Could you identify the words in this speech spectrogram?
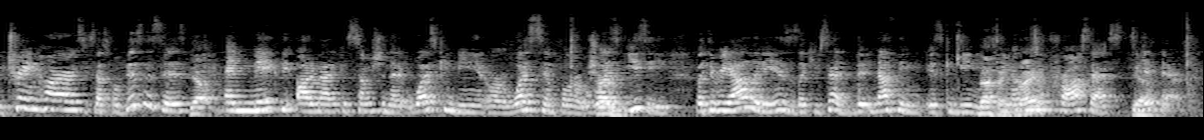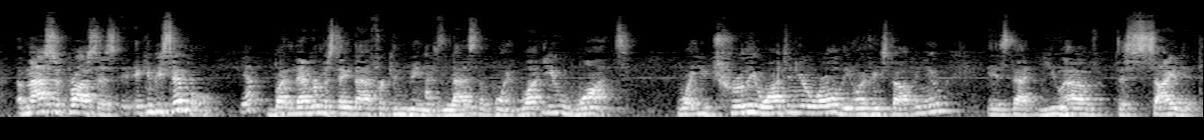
we train hard, successful businesses, yep. and make the automatic assumption that it was convenient or it was simple or it sure. was easy. But the reality is, is like you said, that nothing is convenient. Nothing, you know, right? There's a process to yeah. get there. A massive process. It can be simple Yep. But never mistake that for convenience. Absolutely. And that's the point. What you want, what you truly want in your world, the only thing stopping you is that you have decided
